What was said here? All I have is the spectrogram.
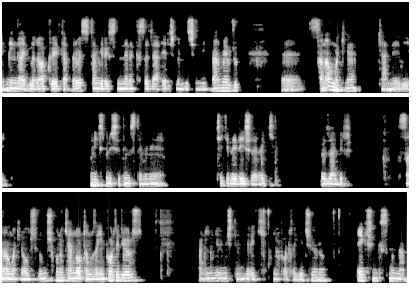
Admin Guide'ları, Upgrade Guide'ları ve sistem gereksinimlerine kısaca erişmeniz için linkler mevcut. E, sanal makine kendi bir Unix bir işletim sistemini çekirdeği değiştirerek özel bir sanal makine oluşturulmuş. Bunu kendi ortamımıza import ediyoruz. Ben indirmiştim. Direkt import'a geçiyorum. Action kısmından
